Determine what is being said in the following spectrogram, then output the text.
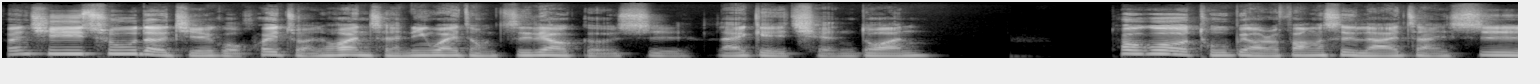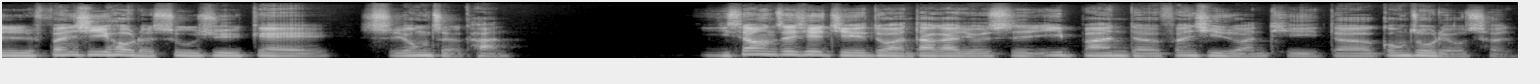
分析出的结果会转换成另外一种资料格式来给前端，透过图表的方式来展示分析后的数据给使用者看。以上这些阶段大概就是一般的分析软体的工作流程。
